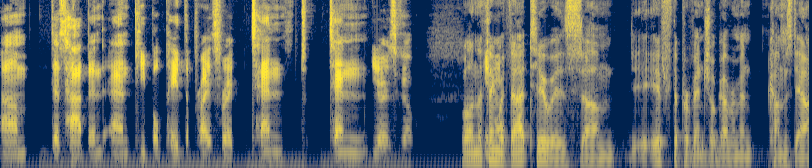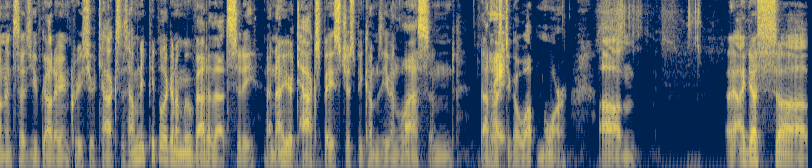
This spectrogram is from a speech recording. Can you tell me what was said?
um, this happened, and people paid the price for it 10, 10 years ago. Well, and the you thing know? with that too is um, if the provincial government comes down and says you've got to increase your taxes, how many people are going to move out of that city? And now your tax base just becomes even less, and that has right. to go up more. Um, I, I, guess uh,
